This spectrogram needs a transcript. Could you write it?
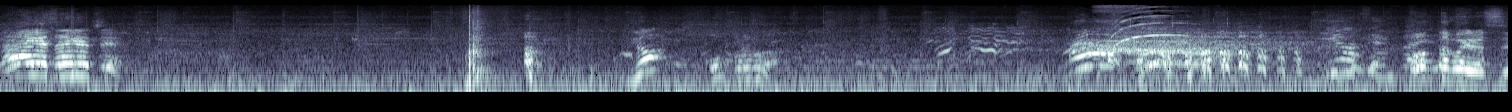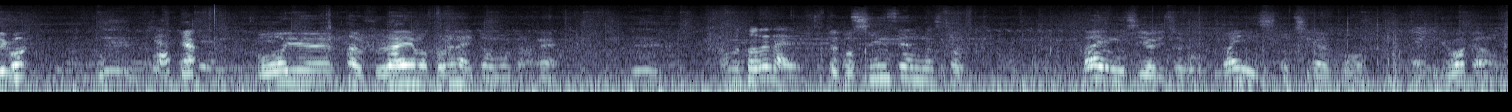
ナイスナイスおこれどうだ取った子いるすごい。いやこういう多分フライも取れないと思うからね。あんま取れないちょっとこう新鮮なちょっと毎日よりちょっと毎日と違うこう違和感を持った。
